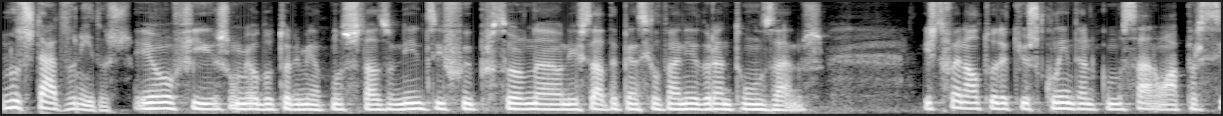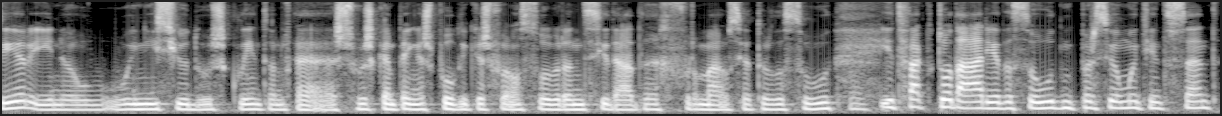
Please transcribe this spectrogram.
nos Estados Unidos. Eu fiz o meu doutoramento nos Estados Unidos e fui professor na Universidade da Pensilvânia durante uns anos. Isto foi na altura que os Clinton começaram a aparecer e no início dos Clinton eh, as suas campanhas públicas foram sobre a necessidade de reformar o setor da saúde e de facto toda a área da saúde me pareceu muito interessante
